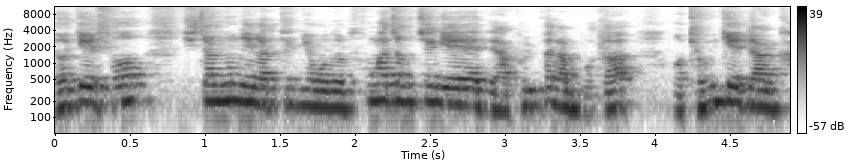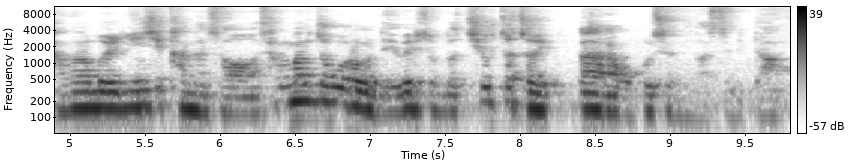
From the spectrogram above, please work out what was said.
여기에서 시장금리 같은 경우는 통화 정책에 대한 불편함보다 어, 경기에 대한 강함을 인식하면서 상방적으로 레벨이 좀더 치우쳐져 있다라고 볼 수 있는 것 같습니다.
